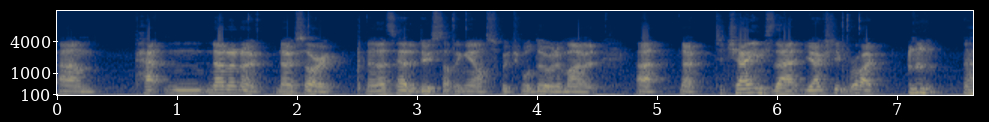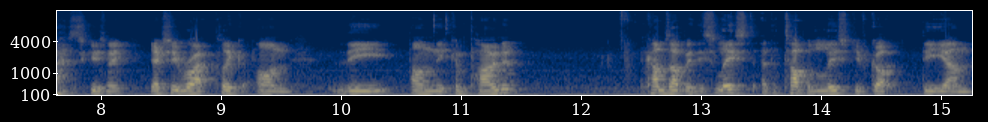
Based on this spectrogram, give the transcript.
um, pattern, no, no, no, no, sorry. No, that's how to do something else, which we'll do in a moment. Uh, no, to change that, you actually right, excuse me, you actually right click on the, on the component comes up with this list. At the top of the list, you've got the um,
